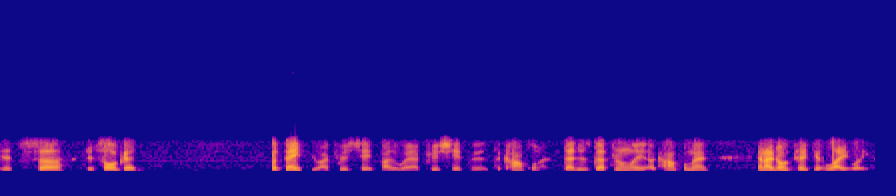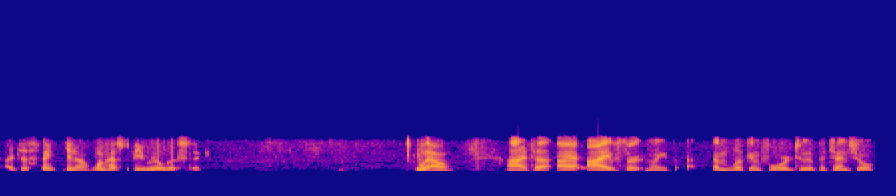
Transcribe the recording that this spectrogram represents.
It's uh, it's all good. But thank you. I appreciate, by the way, I appreciate the, the compliment. That is definitely a compliment, and I don't take it lightly. I just think you know one has to be realistic. Well, I, t- I I certainly am looking forward to a potential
